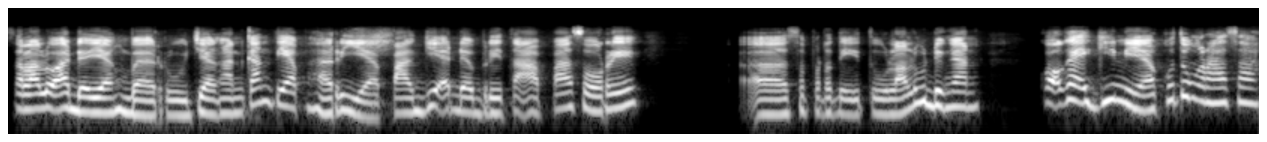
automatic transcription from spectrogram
selalu ada yang baru. Jangankan tiap hari ya, pagi ada berita apa, sore eh, seperti itu. Lalu dengan kok kayak gini ya, aku tuh ngerasa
